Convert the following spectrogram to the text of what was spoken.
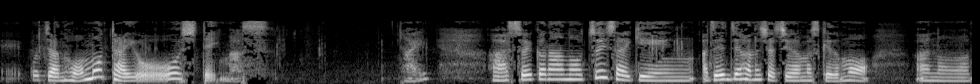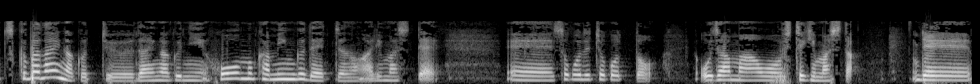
えーこちらの方も対応をしています。はい。あ、それからあの、つい最近、あ全然話は違いますけども、あの、筑波大学っていう大学にホームカミングデーっていうのがありまして、えーそこでちょこっとお邪魔をしてきました。で、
